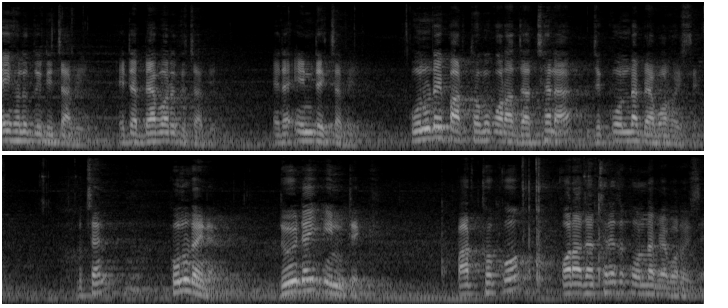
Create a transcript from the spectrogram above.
এই হলো দুইটি চাবি। এটা ব্যবহৃত চাবি। এটা ইনটেক চাবি। কোনোটাই পার্থক্য করা যাচ্ছে না যে কোনটা ব্যবহার হয়েছে। বুঝছেন? কোনোটাই না। দুইটাই ইনটেক পার্থক্য করা যাচ্ছে না যে কোনটা ব্যবহার হয়েছে।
